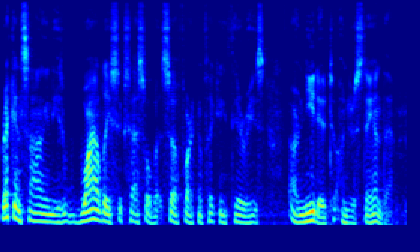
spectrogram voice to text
reconciling these wildly successful but so far conflicting theories are needed to understand them.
